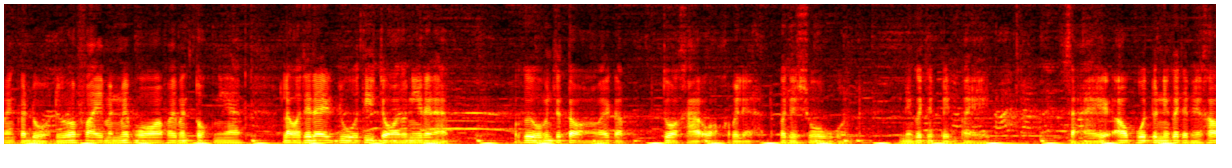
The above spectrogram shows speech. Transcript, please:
มันกระโดดหรือว่าไฟมันไม่พอไฟมันตกเนี่ยเราก็จะได้ดูที่จอตัวนี้เลยนะครับ ก็คือผมจะต่อไว้กับตัวขาออกเข้าไปเลยก็จะโชว์วนนี่ก็จะเป็นไปสายเอาพุทตัวนี้ก็จะไปเข้า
